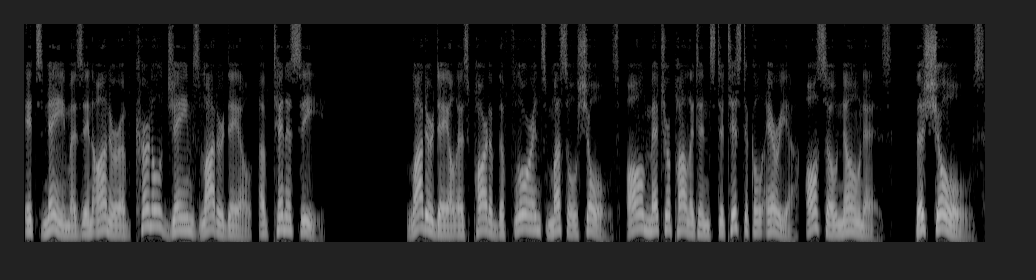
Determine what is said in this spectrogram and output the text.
Its name is in honor of Colonel James Lauderdale, of Tennessee. Lauderdale is part of the Florence-Muscle Shoals, All Metropolitan Statistical Area, also known as the Shoals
